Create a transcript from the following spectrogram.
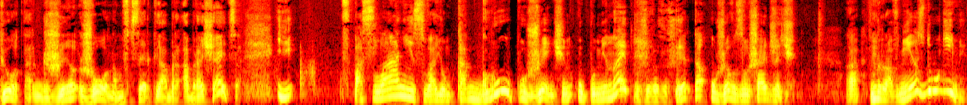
Петр к женам в церкви обращается и в послании своем как группу женщин упоминает, уже это уже возвышает женщин. А, наравне с другими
